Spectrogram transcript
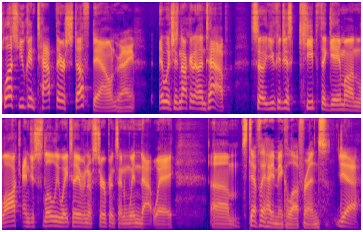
Plus, you can tap their stuff down, Right. eh, which is not going to untap. So you could just keep the game on lock and just slowly wait till you have enough Serpents and win that way. Um, It's definitely how you make a lot of friends. yeah.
